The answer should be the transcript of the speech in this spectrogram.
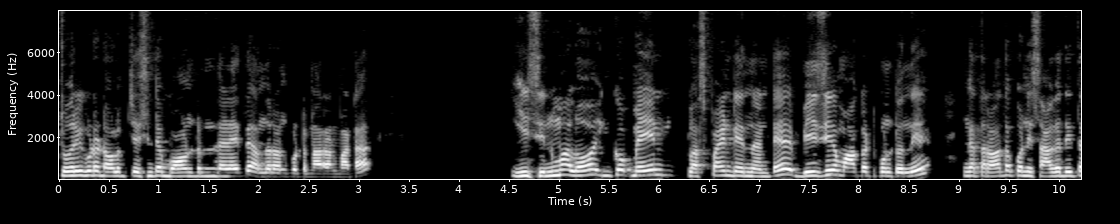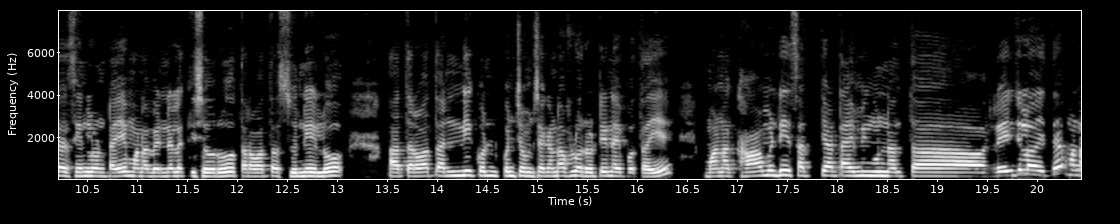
స్టోరీ కూడా డెవలప్ చేసింటే బాగుంటుంది అని అయితే అందరూ అనుకుంటున్నారు అనమాట ఈ సినిమాలో ఇంకో మెయిన్ ప్లస్ పాయింట్ ఏంటంటే బీజిఎం ఆకట్టుకుంటుంది. ఇంకా తర్వాత కొన్ని సాగతీత సీన్లు ఉంటాయి. మన వెన్నెల కిషోరు తర్వాత సునీలు ఆ తర్వాత అన్ని కొన్ని కొంచెం సెకండ్ హాఫ్లో రొటీన్ అయిపోతాయి. మన కామెడీ సత్య టైమింగ్ ఉన్నంత రేంజ్లో అయితే మన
